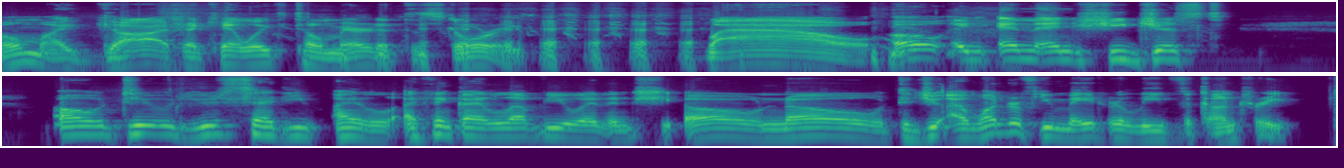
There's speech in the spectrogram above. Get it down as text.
Oh my gosh, I can't wait to tell Meredith the story. wow. Oh, and, and and she just Oh dude, you said you I I think I love you and then she Oh no. Did you I wonder if you made her leave the country.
